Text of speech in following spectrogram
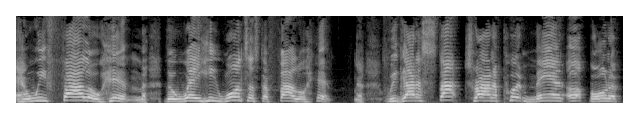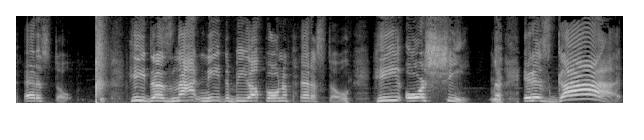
and we follow Him the way He wants us to follow Him, uh, we got to stop trying to put man up on a pedestal. He does not need to be up on a pedestal, he or she. It is God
